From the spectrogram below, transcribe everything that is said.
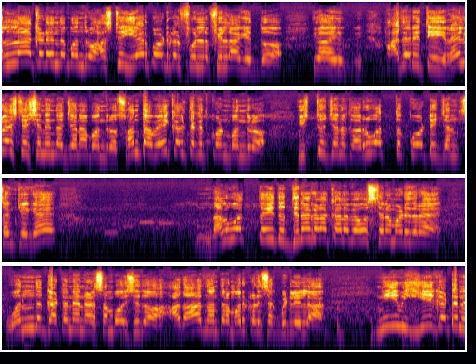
ಎಲ್ಲ ಕಡೆಯಿಂದ ಬಂದರು. ಅಷ್ಟು ಏರ್ಪೋರ್ಟ್ಗಳು ಫುಲ್ ಫಿಲ್ ಆಗಿದ್ದು. ಅದೇ ರೀತಿ ರೈಲ್ವೆ ಸ್ಟೇಷನಿಂದ ಜನ ಬಂದರು. ಸ್ವಂತ ವೆಹಿಕಲ್ ತೆಗೆದುಕೊಂಡು ಬಂದರು. ಇಷ್ಟು ಜನಕ್ಕೆ ಅರುವತ್ತು ಕೋಟಿ ಜನಸಂಖ್ಯೆಗೆ ನಲವತ್ತೈದು ದಿನಗಳ ಕಾಲ ವ್ಯವಸ್ಥೆನ ಮಾಡಿದರೆ ಒಂದು ಘಟನೆ ಸಂಭವಿಸಿದ್ದು. ಅದಾದ ನಂತರ ಮರುಕಳಿಸಕ್ಕೆ ಬಿಡಲಿಲ್ಲ. ನೀವು ಈ ಘಟನೆ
